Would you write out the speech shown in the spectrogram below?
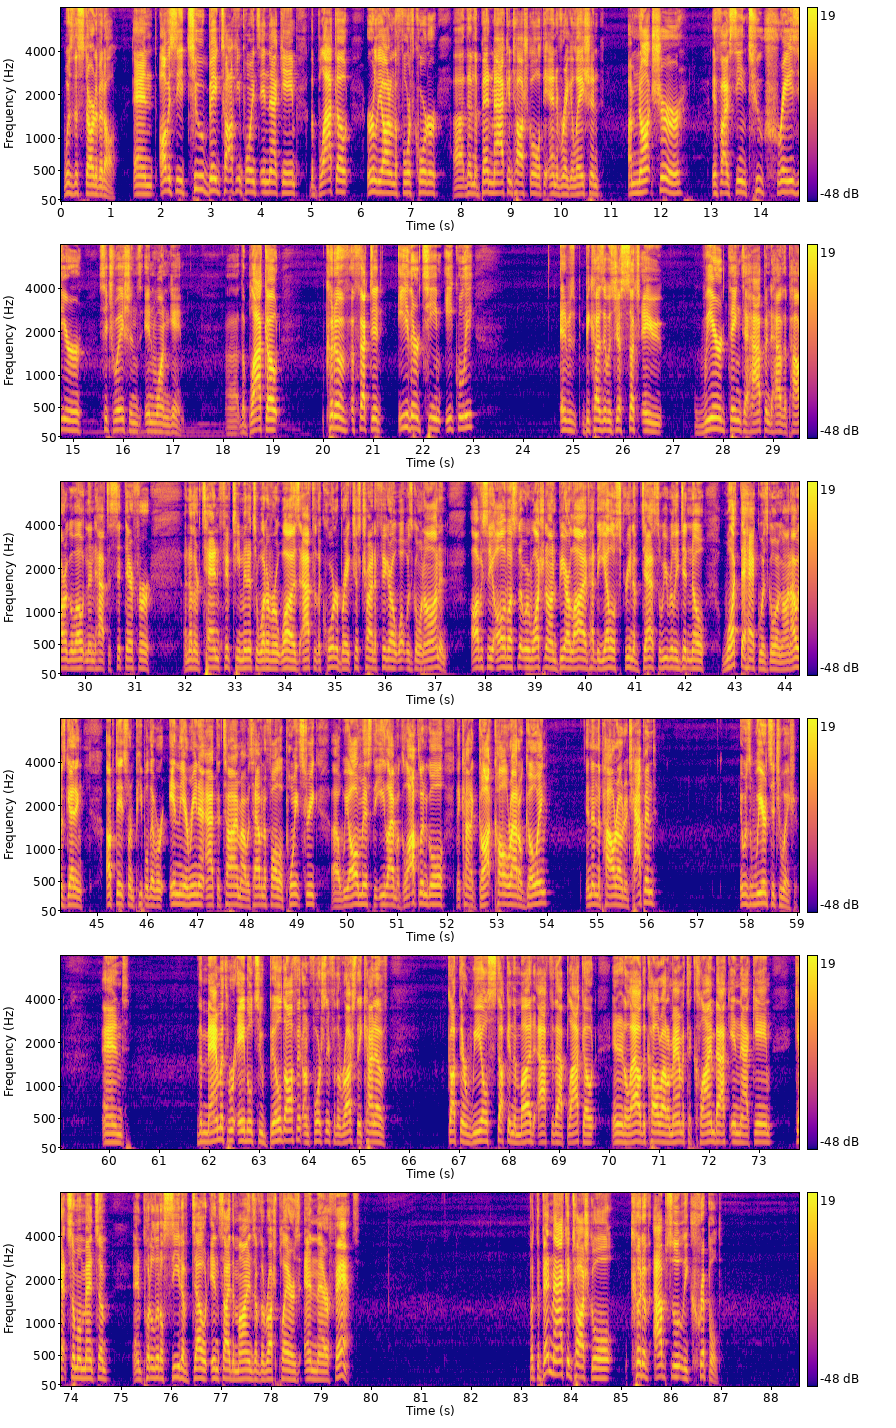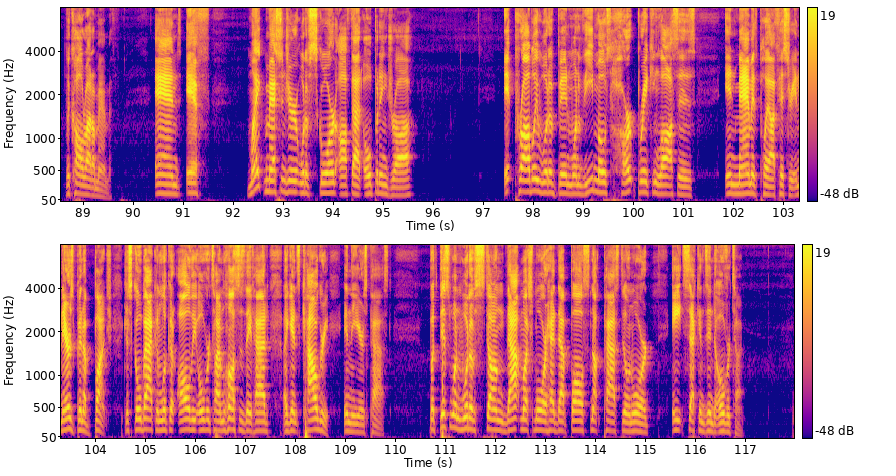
was the start of it all. And obviously, two big talking points in that game the blackout early on in the fourth quarter, uh, then the Ben McIntosh goal at the end of regulation. I'm not sure if I've seen two crazier situations in one game. Uh, the blackout could have affected either team equally. It was because it was just such a weird thing to happen to have the power go out and then to have to sit there for another 10, 15 minutes or whatever it was after the quarter break just trying to figure out what was going on. And obviously, all of us that were watching on BR Live had the yellow screen of death, so we really didn't know what the heck was going on. I was getting updates from people that were in the arena at the time. I was having to follow Pointstreak. Uh, we all missed the Eli McLaughlin goal that kind of got Colorado going, and then the power outage happened. It was a weird situation. And the Mammoth were able to build off it. Unfortunately for the Rush, they kind of got their wheel stuck in the mud after that blackout, and it allowed the Colorado Mammoth to climb back in that game, get some momentum, and put a little seed of doubt inside the minds of the Rush players and their fans. But the Ben McIntosh goal could have absolutely crippled the Colorado Mammoth. And if Mike Messenger would have scored off that opening draw, it probably would have been one of the most heartbreaking losses in Mammoth playoff history. And there's been a bunch. Just go back and look at all the overtime losses they've had against Calgary in the years past. But this one would have stung that much more had that ball snuck past Dylan Ward eight seconds into overtime.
